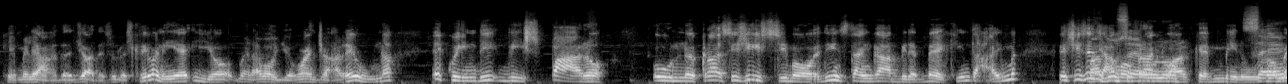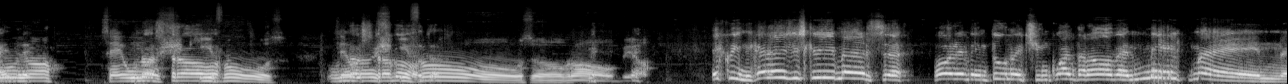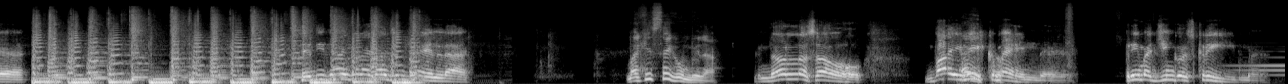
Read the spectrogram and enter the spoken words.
che me le ha adagiate sulle scrivanie, io me la voglio mangiare una e quindi vi sparo un classicissimo ed instancabile back in time e ci sentiamo fra uno, qualche minuto. Sei uno, sei uno nostro, schifoso. Uno schifoso proprio. e quindi, cari screamers, ore 21 e 59, Milkman. Sentite anche la canzonella. Ma che stai combinando? Non lo so. Vai ecco. Milkman. Prima jingle scream.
